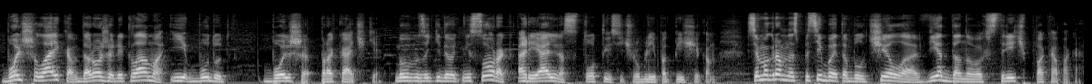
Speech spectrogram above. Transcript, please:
больше лайков, дороже реклама и будут больше прокачки. Мы будем закидывать не 40, а реально 100 тысяч рублей подписчикам. Всем огромное спасибо, это был Челла Вед, до новых встреч, пока-пока.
